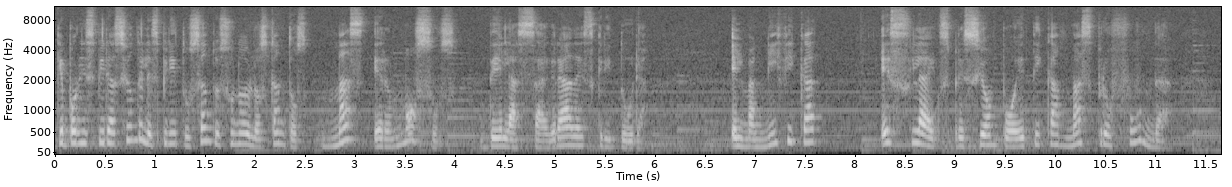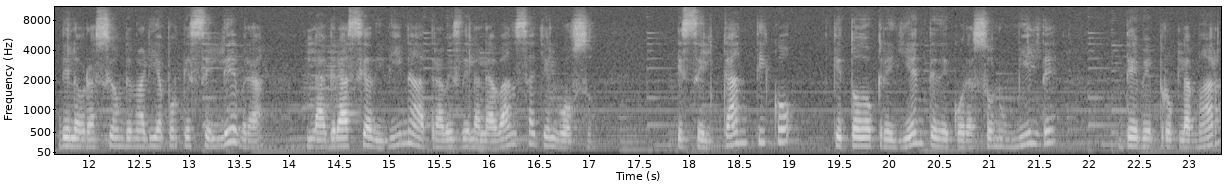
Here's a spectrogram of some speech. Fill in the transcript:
que por inspiración del Espíritu Santo es uno de los cantos más hermosos de la Sagrada Escritura. El Magnificat es la expresión poética más profunda de la oración de María porque celebra la gracia divina a través de la alabanza y el gozo. Es el cántico que todo creyente de corazón humilde debe proclamar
